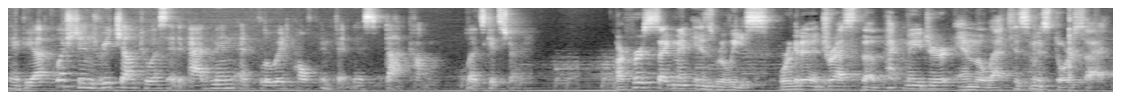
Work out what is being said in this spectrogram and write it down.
And if you have questions, reach out to us at admin at fluidhealthandfitness.com. Let's get started. Our first segment is release. We're gonna address the pec major and the latissimus dorsi.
